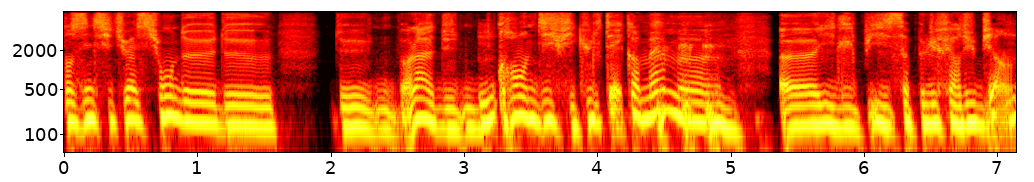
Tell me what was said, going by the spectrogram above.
dans une situation de, de de voilà d'une grande difficulté quand même euh, euh, il, il- ça peut lui faire du bien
